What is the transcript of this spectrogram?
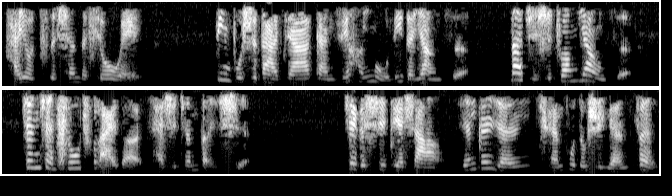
还有自身的修为，并不是大家感觉很努力的样子，那只是装样子。真正修出来的才是真本事。这个世界上人跟人全部都是缘分，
